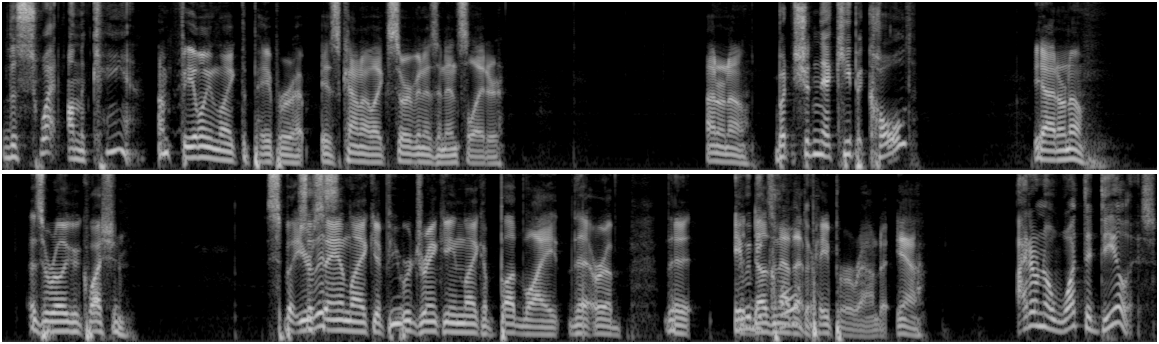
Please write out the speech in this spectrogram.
the sweat on the can. I'm feeling like the paper is kind of like serving as an insulator. I don't know. But shouldn't that keep it cold? Yeah, I don't know. It's a really good question. But you're this- saying like if you were drinking like a Bud Light that or a that It be doesn't have that paper around it. Yeah. I don't know what the deal is.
